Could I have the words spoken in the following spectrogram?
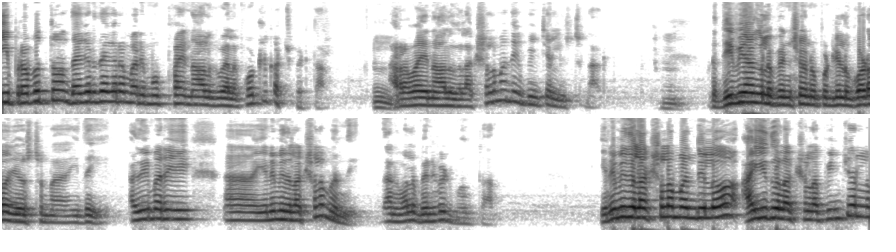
ఈ ప్రభుత్వం దగ్గర దగ్గర మరి ముప్పై నాలుగు వేల కోట్లు ఖర్చు పెడతారు. అరవై నాలుగు లక్షల మందికి పింఛన్లు ఇస్తున్నారు. ఇప్పుడు దివ్యాంగుల పెన్షన్ ఇప్పుడు వీళ్ళు గొడవ చేస్తున్న ఇది అది మరి ఎనిమిది లక్షల మంది. దానివల్ల బెనిఫిట్ పొందుతారు. ఎనిమిది లక్షల మందిలో ఐదు లక్షల పింఛన్ల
